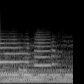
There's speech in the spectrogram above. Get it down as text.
Música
